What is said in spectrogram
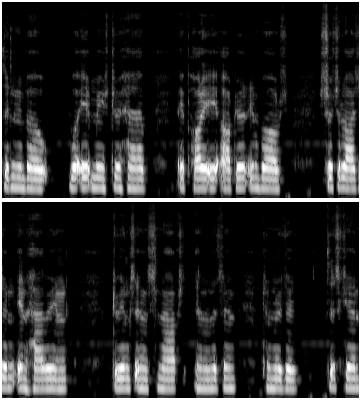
thinking about what it means to have a party. It often involves socializing and having drinks and snacks and listening to music. This can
